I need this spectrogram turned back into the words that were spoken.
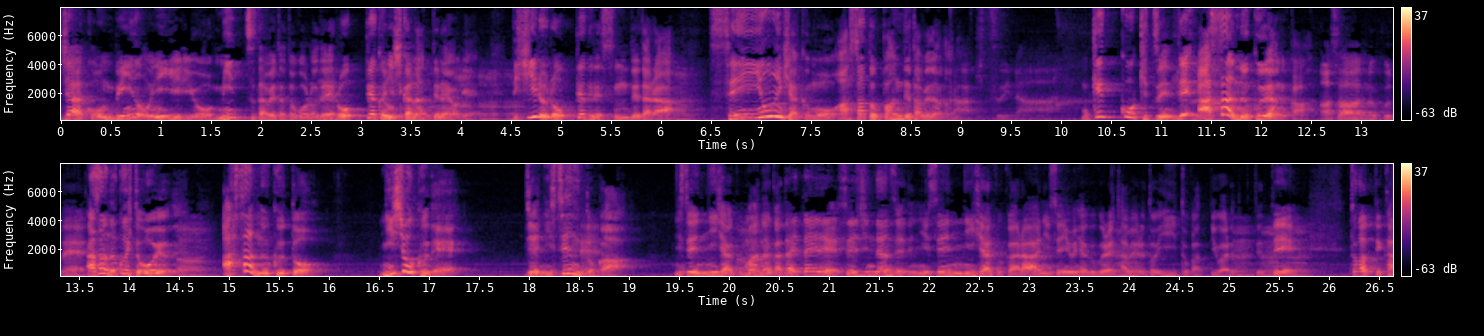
じゃあコンビニのおにぎりを3つ食べたところで600にしかなってないわけ。で昼600で済んでたら、1400も朝と晩で食べなあーきついな。もう結構きついんきついで朝抜くやんか。朝抜くね。朝抜く人多いよね、うん。朝抜くと2食でじゃあ2000とか2200、うん。まあなんか大体ね成人男性で2200から2400ぐらい食べるといいとかって言われてて、とかって考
